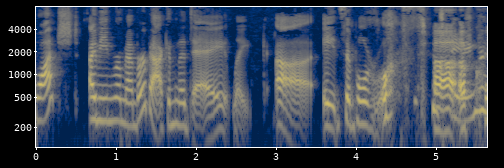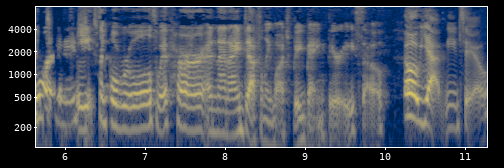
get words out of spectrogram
watched. I mean, remember back in the day, like uh Eight Simple Rules. uh, of course, teenage- eight simple rules with her, and then I definitely watch Big Bang Theory. So Oh yeah, me too.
